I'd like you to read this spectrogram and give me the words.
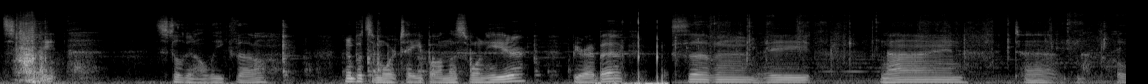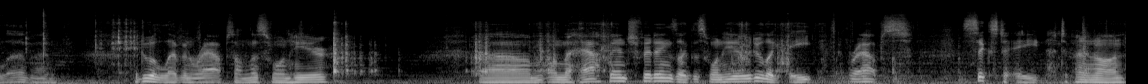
that's tight. Still gonna leak though. I'm gonna put some more tape on this one here. Be right back. Seven, eight, nine, ten, eleven. I do 11 wraps on this one here. Um, on the half inch fittings, like this one here, we do like eight wraps, six to eight, depending on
